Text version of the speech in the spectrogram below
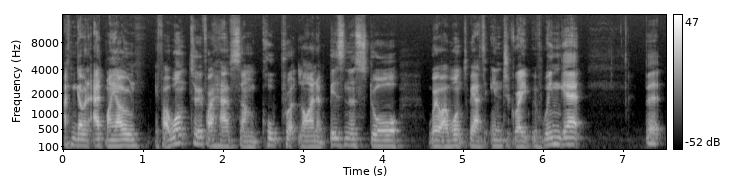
I can go and add my own if I want to, if I have some corporate line of business store where I want to be able to integrate with Winget. But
